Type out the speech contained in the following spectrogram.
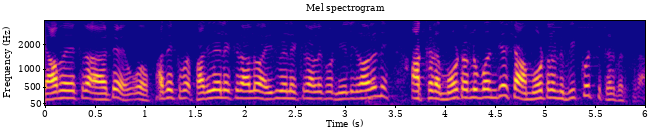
యాభై ఎకరా అంటే ఓ పది పదివేల ఎకరాలు ఐదు వేల ఎకరాలకు నీళ్ళు కావాలని అక్కడ మోటార్లు బంద్ చేసి ఆ మోటార్లను బిక్కొచ్చి ఇక్కడ పెడతారా?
